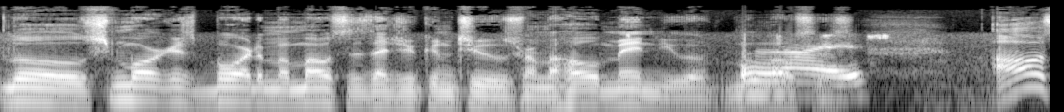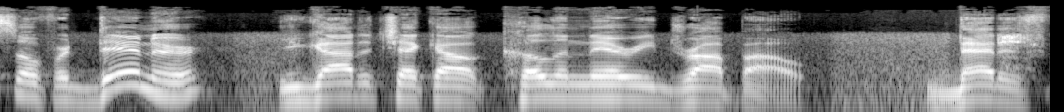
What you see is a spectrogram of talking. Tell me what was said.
little smorgasbord of mimosas that you can choose from. A whole menu of mimosas. nice Also for dinner, you got to check out Culinary Dropout. That is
